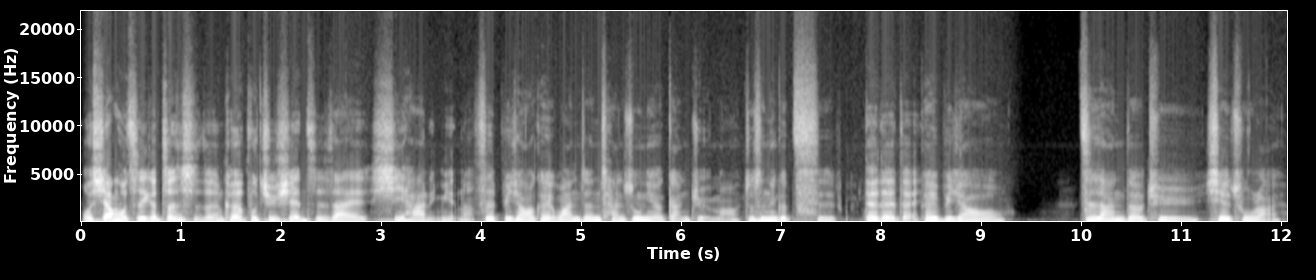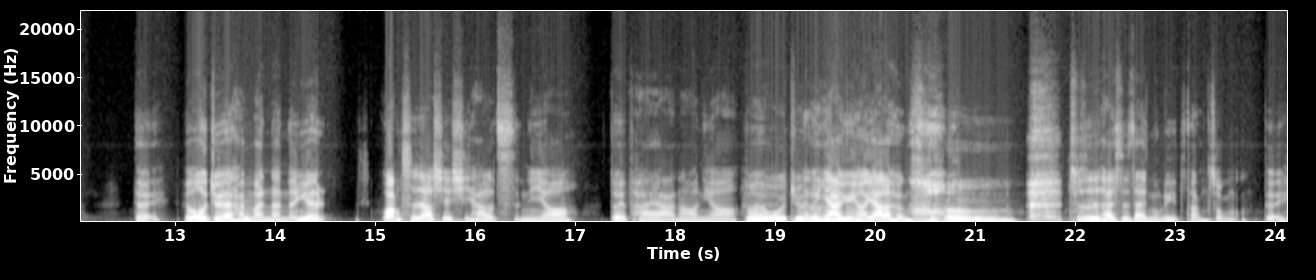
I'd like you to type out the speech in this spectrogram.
我希望我是一个真实的人，可是不局限是在嘻哈里面呢，是比较可以完整阐述你的感觉吗？就是那个词，对对对，可以比较自然的去写出来。对，可是我觉得还蛮难的，嗯、因为光是要写嘻哈的词，你要对拍啊，然后你要对我觉得那个押韵要押的很好，嗯，就是还是在努力当中啊。对，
